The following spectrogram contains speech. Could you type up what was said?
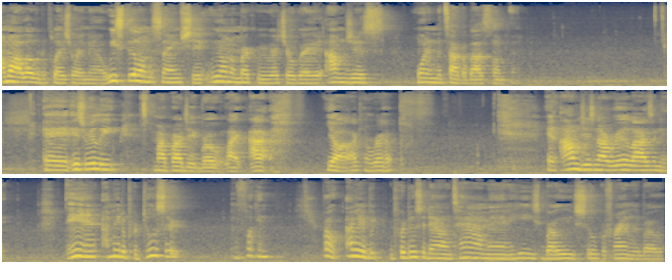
I'm all over the place right now. We still on the same shit. We on a Mercury retrograde. I'm just wanting to talk about something. And it's really my project, bro. Like I y'all, I can rap and I'm just not realizing it. Then I meet a producer, fucking, bro. I meet a producer downtown, man. he's bro, he's super friendly, bro.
